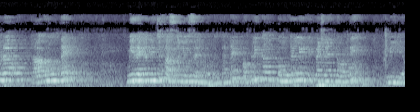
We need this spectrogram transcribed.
కూడా రాకముందే మీ దగ్గర నుంచి ఫస్ట్ న్యూస్ అయిపోతుంది. అంటే public totally dependent on the media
